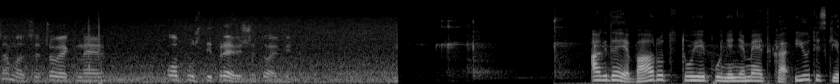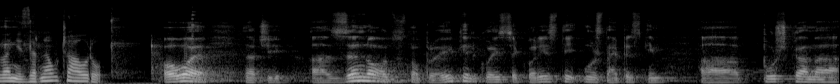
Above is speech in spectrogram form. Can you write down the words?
Samo da se čovjek ne opusti previše, to je bitno. A gde je barut, tu je i punjenje metka i utiskivanje zrna u čauru. Ovo je, znači, zrno, odnosno projektil koji se koristi u snajperskim puškama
